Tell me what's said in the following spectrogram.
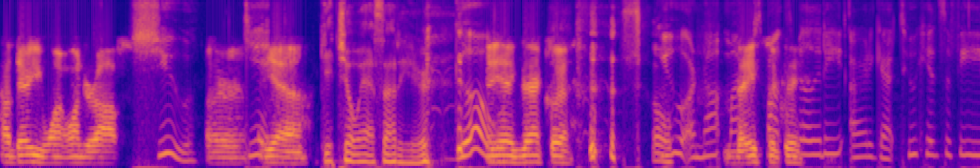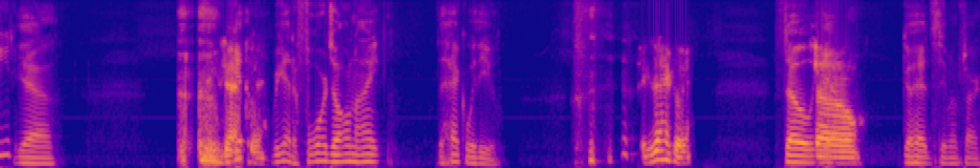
how dare you want wander off Shoo, or Get- yeah, get your ass out of here. go. yeah, exactly. so You are not my Basically. responsibility. I already got two kids to feed. yeah, Exactly. we got to forge all night. The heck with you. Exactly. So, yeah, go ahead, Steve. I'm sorry.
